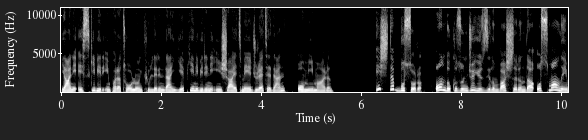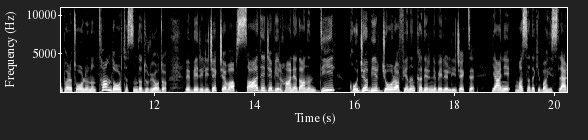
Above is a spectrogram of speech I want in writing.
Yani eski bir imparatorluğun küllerinden yepyeni birini inşa etmeye cüret eden o mimarın. İşte bu soru. 19. yüzyılın başlarında Osmanlı İmparatorluğu'nun tam da ortasında duruyordu ve verilecek cevap sadece bir hanedanın değil, koca bir coğrafyanın kaderini belirleyecekti. Yani masadaki bahisler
